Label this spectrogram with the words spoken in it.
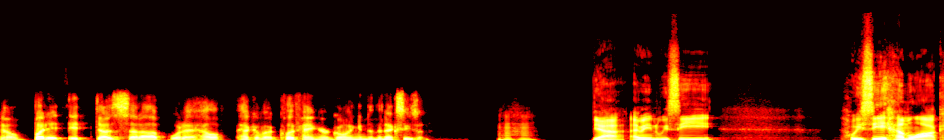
No, but it it does set up what a hell heck of a cliffhanger going into the next season. hmm Yeah, I mean, we see we see Hemlock,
